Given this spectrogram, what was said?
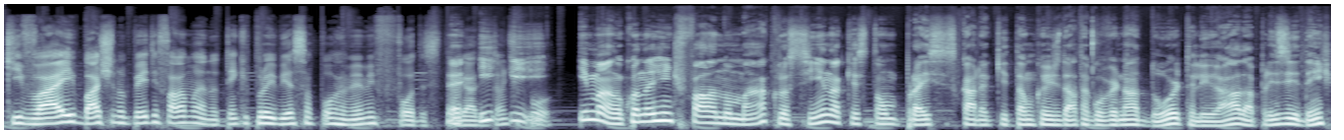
Que vai, bate no peito e fala, mano, tem que proibir essa porra mesmo e foda-se, tá É, ligado? e, então, e- tipo. E, mano, quando a gente fala no macro, assim, na questão pra esses caras que estão candidatos a governador, tá ligado? A presidente,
